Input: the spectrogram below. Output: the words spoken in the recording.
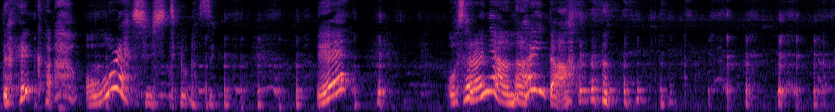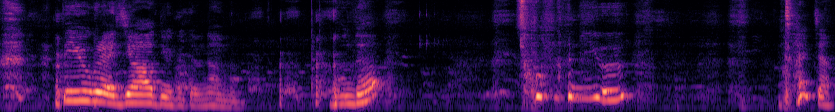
誰かおもらししてませんえ？お皿に穴開いた？っていうぐらいジャーって言ってたよな今。なんで？そんなに言う？大ちゃん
